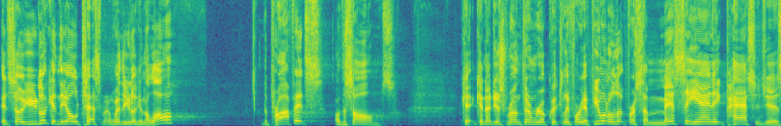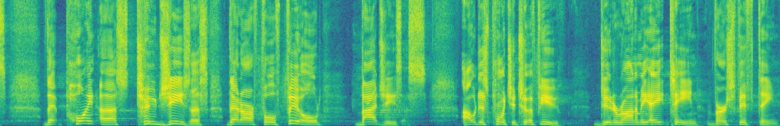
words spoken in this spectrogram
And so you look in the Old Testament, whether you look in the law, the prophets, or the Psalms. Can, I just run through them real quickly for you? If you want to look for some messianic passages that point us to Jesus that are fulfilled by Jesus, I will just point you to a few. Deuteronomy 18, verse 15.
